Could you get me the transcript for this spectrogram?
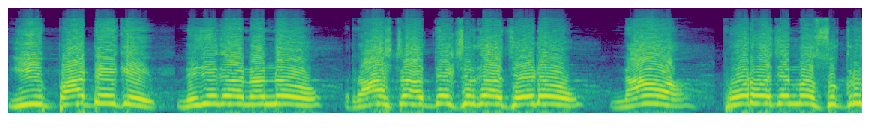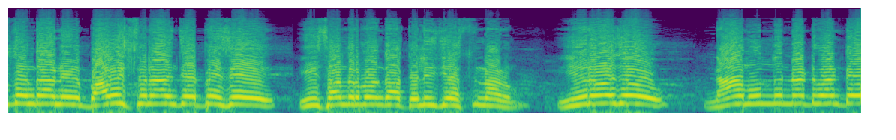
ఈ పార్టీకి నిజంగా నన్ను రాష్ట్ర అధ్యక్షుడిగా చేయడం నా పూర్వజన్మ సుకృతంగా నేను భావిస్తున్నానని చెప్పేసి ఈ సందర్భంగా తెలియజేస్తున్నాను. ఈ రోజు నా ముందున్నటువంటి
